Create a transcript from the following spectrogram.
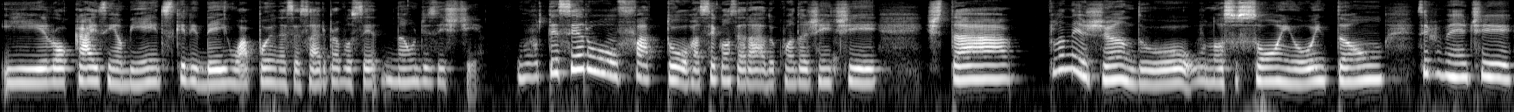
e locais e ambientes que lhe deem o apoio necessário para você não desistir. O terceiro fator a ser considerado quando a gente está planejando o nosso sonho ou então simplesmente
